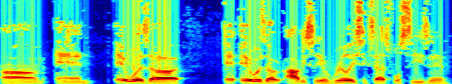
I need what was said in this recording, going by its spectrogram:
Um, and it was a, it, it, was a obviously a really successful season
